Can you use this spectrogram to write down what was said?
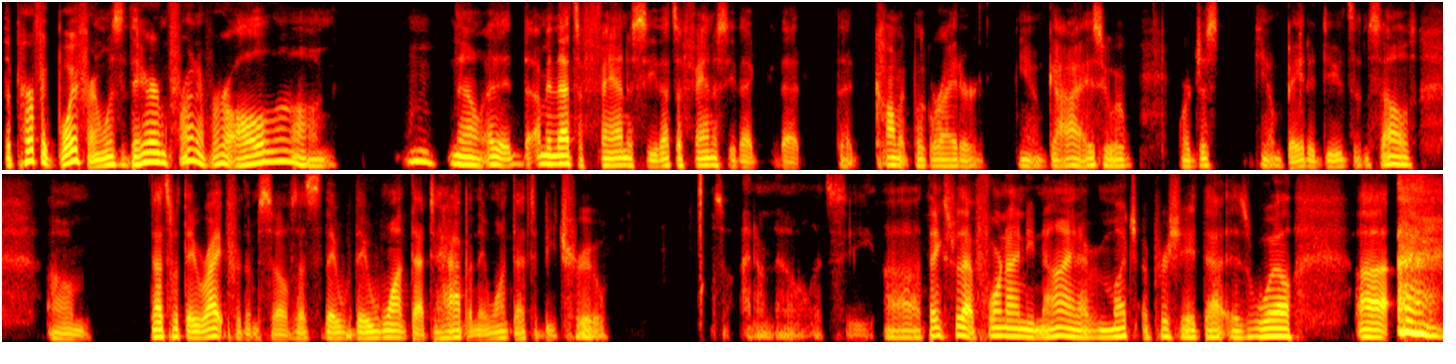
the perfect boyfriend was there in front of her all along. Mm, no I, I mean that's a fantasy that's a fantasy that that that comic book writer you know guys who are, just you know beta dudes themselves um that's what they write for themselves that's they they want that to happen they want that to be true. So i don't know let's see uh thanks for that 499 i much appreciate that as well. Uh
